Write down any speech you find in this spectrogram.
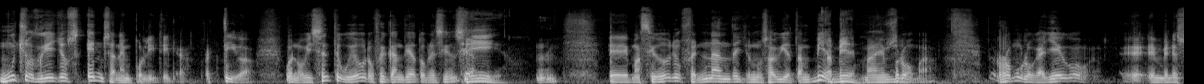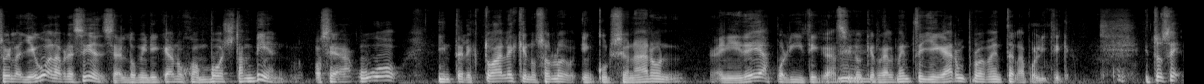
muchos de ellos entran en política activa. Bueno, Vicente Huidobro fue candidato presidencial. Sí. ¿Mm? Eh, Macedonio Fernández, yo no sabía también, También, más en sí. broma. Rómulo Gallego eh, en Venezuela llegó a la presidencia, el dominicano Juan Bosch también. O sea, hubo intelectuales que no solo incursionaron en ideas políticas, sino que realmente llegaron probablemente a la política. Entonces,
